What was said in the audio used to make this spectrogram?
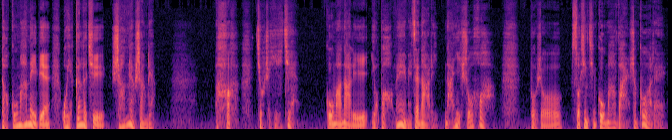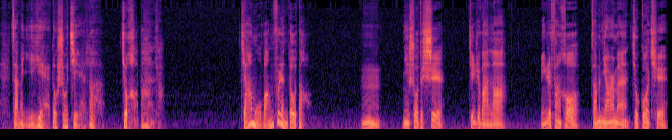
到姑妈那边，我也跟了去商量商量。啊，就这一件。”姑妈那里有宝妹妹在那里，难以说话，不如索性请姑妈晚上过来，咱们一夜都说结了，就好办了。贾母、王夫人都道：“嗯，你说的是，今日晚了，明日饭后咱们娘儿们就过去。”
